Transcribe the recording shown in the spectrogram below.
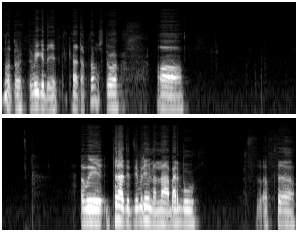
Ну, то есть выгода есть какая-то в том, что э, вы тратите время на борьбу с, с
